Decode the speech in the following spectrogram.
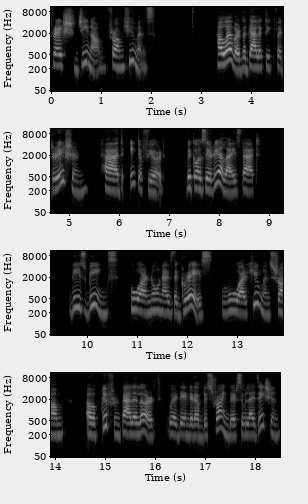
fresh genome from humans. However, the Galactic Federation had interfered because they realize that these beings who are known as the Greys, who are humans from a different parallel Earth where they ended up destroying their civilization,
